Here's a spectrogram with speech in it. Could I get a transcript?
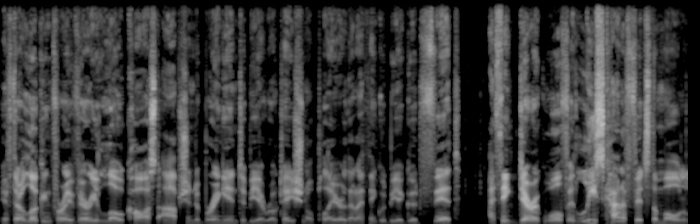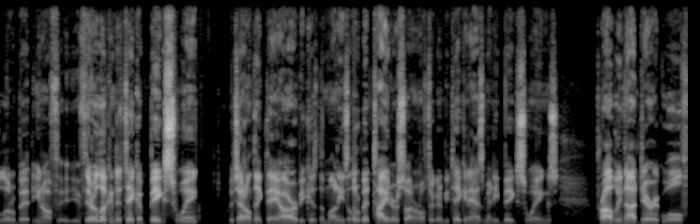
if they're looking for a very low cost option to bring in to be a rotational player that I think would be a good fit, I think Derek Wolfe at least kind of fits the mold a little bit. You know, if, if they're looking to take a big swing, which I don't think they are because the money's a little bit tighter, so I don't know if they're going to be taking as many big swings. Probably not Derek Wolfe.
